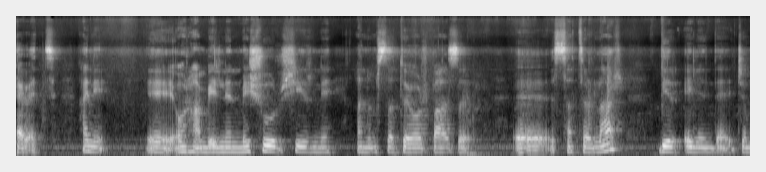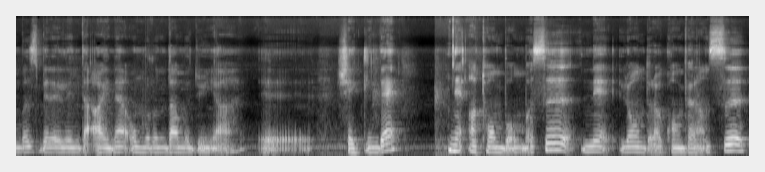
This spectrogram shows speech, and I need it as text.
Evet, hani e, Orhan Veli'nin meşhur şiirini anımsatıyor bazı e, satırlar. Bir elinde cımbız, bir elinde ayna, umurunda mı dünya e, şeklinde. Ne atom bombası, ne Londra konferansı,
